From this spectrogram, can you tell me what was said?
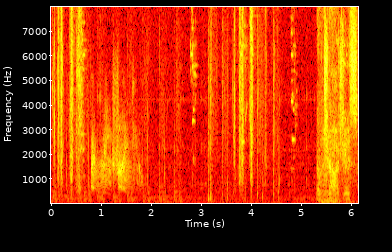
do B. I will find you. No charges.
